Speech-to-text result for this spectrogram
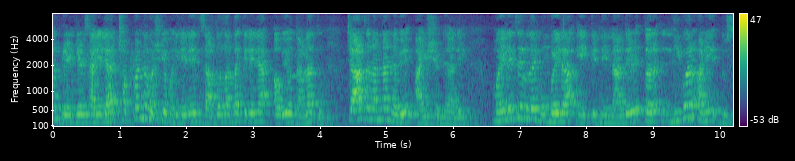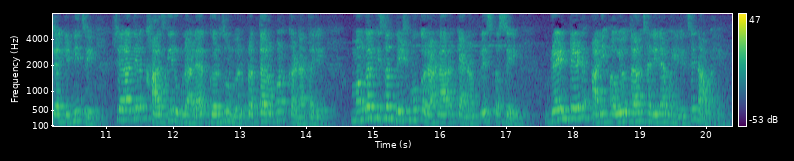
कॅन्सर ब्रेन डेड झालेल्या छप्पन्न वर्षीय महिलेने जाता जाता केलेल्या अवयवदानातून चार जणांना नवे आयुष्य मिळाले. महिलेचे हृदय मुंबईला एक किडनी नांदेड तर लिव्हर आणि दुसऱ्या किडनीचे शहरातील खासगी रुग्णालयात गरजूंवर प्रत्यारोपण करण्यात आले. मंगल किसन देशमुख राहणार कॅनॉट प्लेस असे. ब्रेन डेड आणि अवयवदान झालेल्या महिलेचे नाव आहे.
